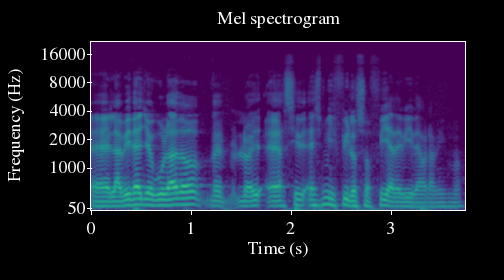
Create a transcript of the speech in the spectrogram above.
Eh, la vida yogulado eh, ha sido- es mi filosofía de vida ahora mismo.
